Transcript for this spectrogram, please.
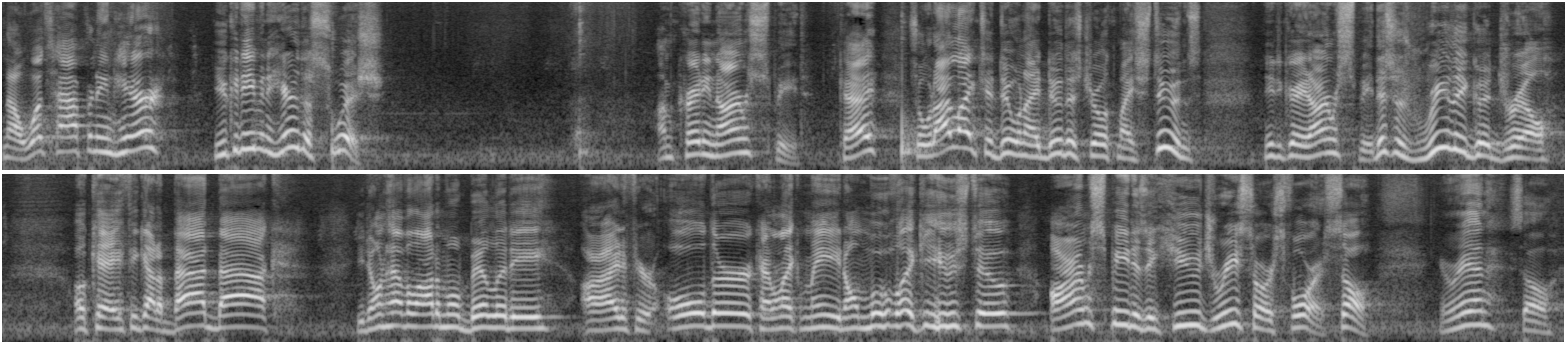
Now, what's happening here? You can even hear the swish. I'm creating arm speed. Okay? So what I like to do when I do this drill with my students, need to create arm speed. This is really good drill. Okay, if you got a bad back, you don't have a lot of mobility, all right, if you're older, kind of like me, you don't move like you used to, arm speed is a huge resource for us. So you're in, so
